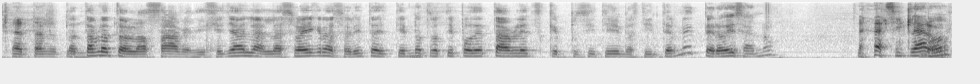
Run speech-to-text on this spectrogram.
la tabla- la tabla todo lo sabe. Dije, ya la, las suegras ahorita tienen otro tipo de tablets que pues sí tienen hasta internet, pero esa no. sí, claro. ¿No?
